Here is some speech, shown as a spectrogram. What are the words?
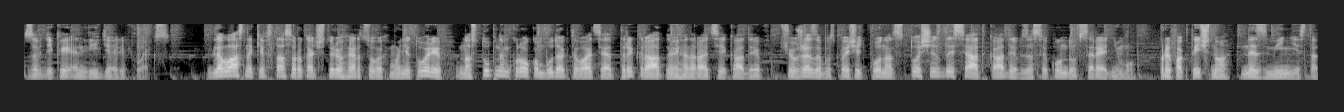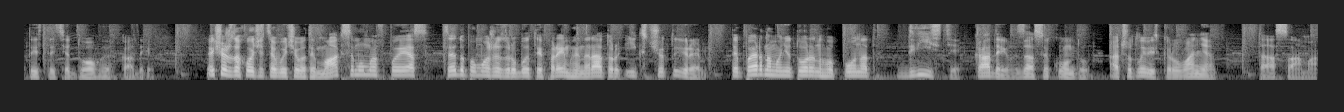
завдяки Nvidia Reflex. Для власників 144 Гц моніторів наступним кроком буде активація трикратної генерації кадрів, що вже забезпечить понад 160 кадрів за секунду в середньому, при фактично незмінній статистиці довгих кадрів. Якщо ж захочеться вичувати максимум FPS, це допоможе зробити фрейм-генератор X4. Тепер на моніторингу понад 200 кадрів за секунду, а чутливість керування та сама.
